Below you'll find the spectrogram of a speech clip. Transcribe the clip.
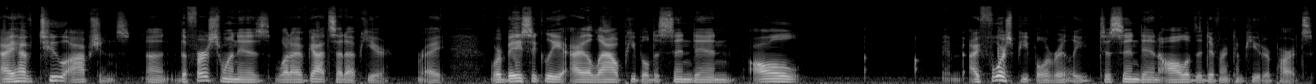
I have two options. Uh, the first one is what I've got set up here, right? Where basically I allow people to send in all I force people really to send in all of the different computer parts,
